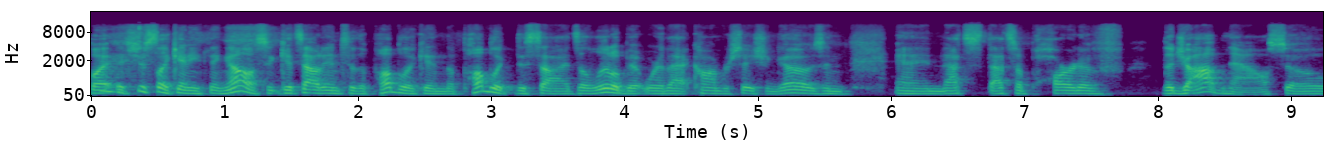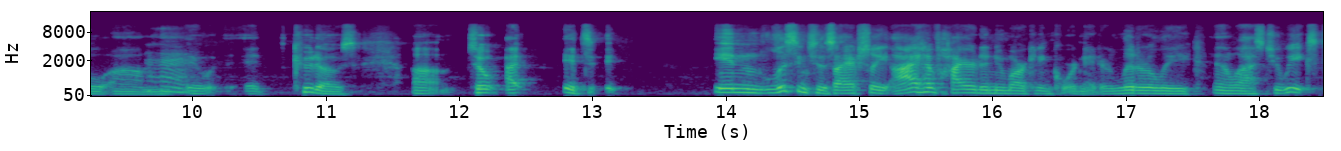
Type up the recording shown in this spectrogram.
but it's just like anything else. It gets out into the public, and the public decides a little bit where that conversation goes, and and that's that's a part of the job now. So um, Mhm. it, it kudos. Um, so I, it's it, in listening to this, I actually I have hired a new marketing coordinator literally in the last two weeks.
